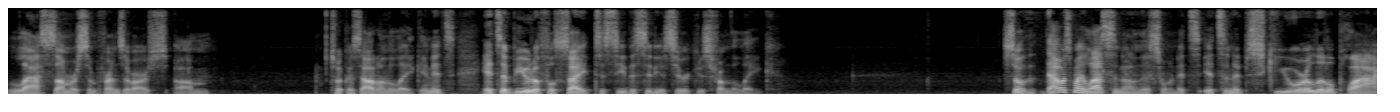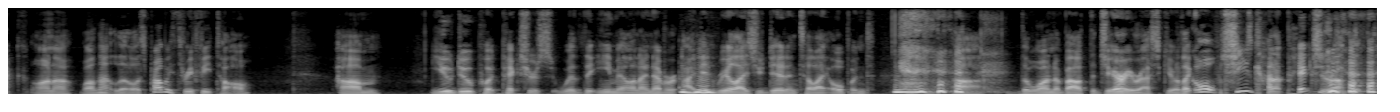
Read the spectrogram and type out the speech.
last summer. Some friends of ours um, took us out on the lake, and it's it's a beautiful sight to see the city of Syracuse from the lake. So th- that was my lesson on this one. It's it's an obscure little plaque on a well, not little. It's probably three feet tall. Um, you do put pictures with the email, and I never, mm-hmm. I didn't realize you did until I opened uh, the one about the Jerry rescue. Like, oh, she's got a picture of it.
